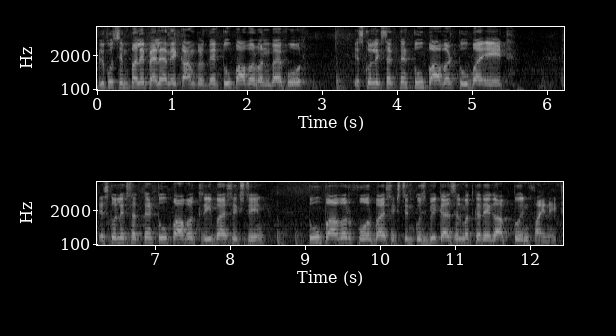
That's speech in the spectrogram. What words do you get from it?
बिल्कुल सिंपल है, पहले हम एक काम करते हैं two power one by four इसको लिख सकते हैं two power two by eight इसको लिख सकते हैं two power three by sixteen two power four by sixteen कुछ भी कैंसिल मत करेगा up to infinite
